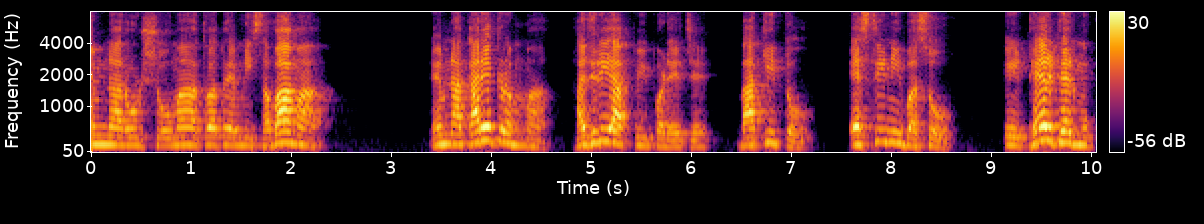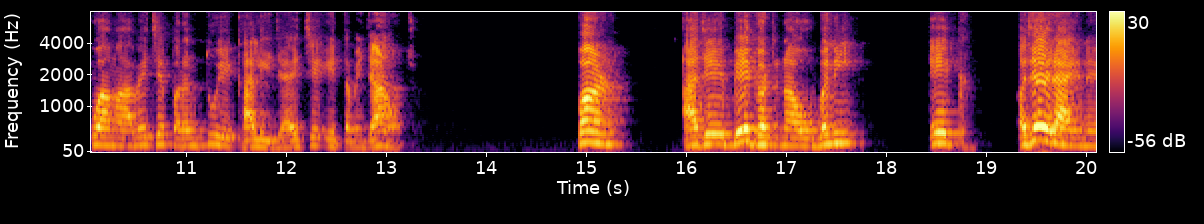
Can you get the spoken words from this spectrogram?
એમના રોડ શોમાં અથવા તો એમની સભામાં એમના કાર્યક્રમમાં હાજરી આપવી પડે છે. બાકી તો એસટીની બસો એ ઠેર ઠેર મૂકવામાં આવે છે, પરંતુ એ ખાલી જાય છે, એ તમે જાણો છો. પણ આજે બે ઘટનાઓ બની. એક અજય રાયને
